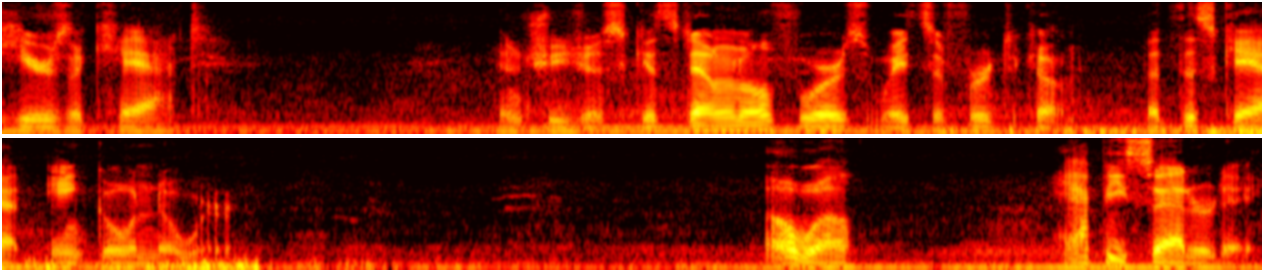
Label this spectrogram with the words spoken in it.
hears a cat. And she just gets down on all fours, waits for it to come. But this cat ain't going nowhere. Oh well. Happy Saturday.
